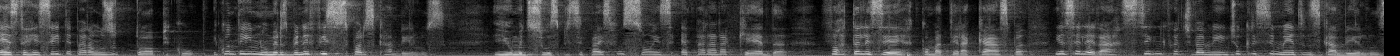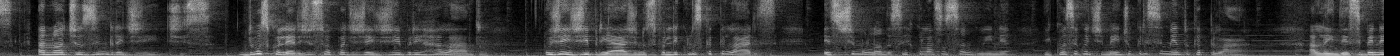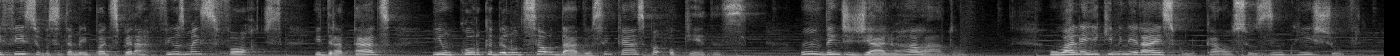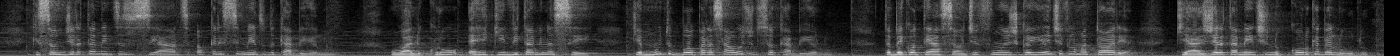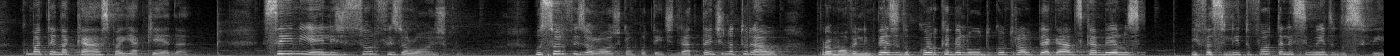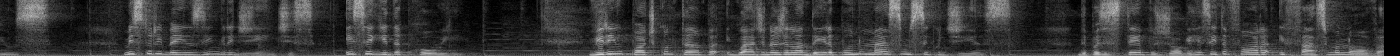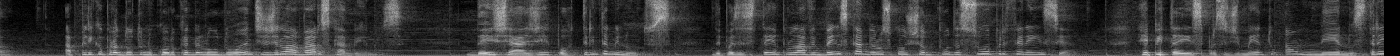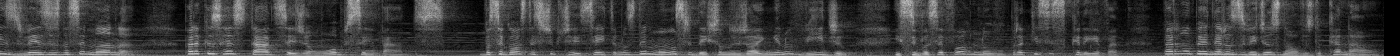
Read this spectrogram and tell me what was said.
Esta receita é para uso tópico e contém inúmeros benefícios para os cabelos. E uma de suas principais funções é parar a queda, fortalecer, combater a caspa e acelerar significativamente o crescimento dos cabelos. Anote os ingredientes: 2 colheres de sopa de gengibre ralado. O gengibre age nos folículos capilares, estimulando a circulação sanguínea e, consequentemente, o crescimento capilar. Além desse benefício, você também pode esperar fios mais fortes, hidratados e um couro cabeludo saudável, sem caspa ou quedas. Um dente de alho ralado. O alho é rico em minerais como cálcio, zinco e enxofre, que são diretamente associados ao crescimento do cabelo. O alho cru é rico em vitamina C, que é muito boa para a saúde do seu cabelo. Também contém ação antifúngica e anti-inflamatória, que age diretamente no couro cabeludo, combatendo a caspa e a queda. 100 ml de soro fisiológico. O soro fisiológico é um potente hidratante natural, promove a limpeza do couro cabeludo, controla o pH dos cabelos e facilita o fortalecimento dos fios. Misture bem os ingredientes. Em seguida, coe. Vire em um pote com tampa e guarde na geladeira por no máximo 5 dias. Depois desse tempo, jogue a receita fora e faça uma nova. Aplique o produto no couro cabeludo antes de lavar os cabelos. Deixe agir por 30 minutos. Depois desse tempo, lave bem os cabelos com o shampoo da sua preferência. Repita esse procedimento ao menos três vezes na semana para que os resultados sejam observados. Você gosta desse tipo de receita? Nos demonstre deixando um joinha no vídeo. E se você for novo, para que se inscreva, para não perder os vídeos novos do canal.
